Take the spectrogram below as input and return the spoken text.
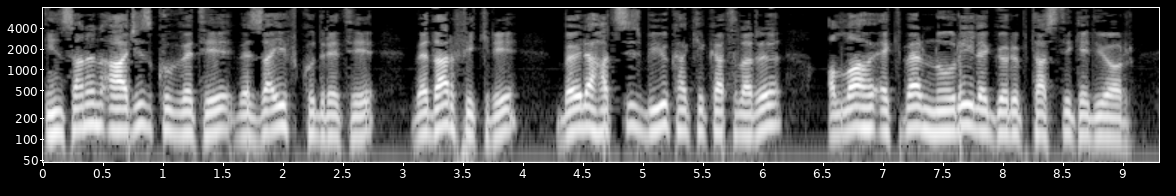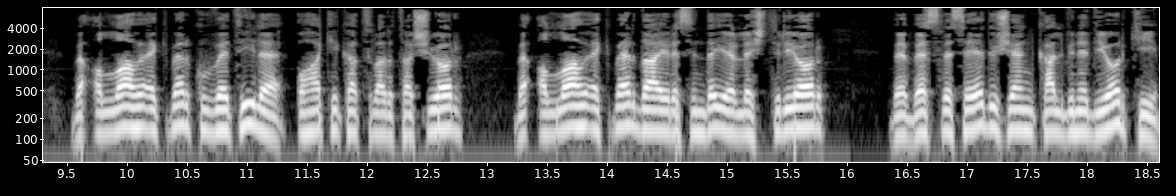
insanın aciz kuvveti ve zayıf kudreti ve dar fikri böyle hadsiz büyük hakikatları Allahu ekber nuru ile görüp tasdik ediyor ve Allahu ekber kuvvetiyle o hakikatları taşıyor ve Allahu ekber dairesinde yerleştiriyor ve vesveseye düşen kalbine diyor ki:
